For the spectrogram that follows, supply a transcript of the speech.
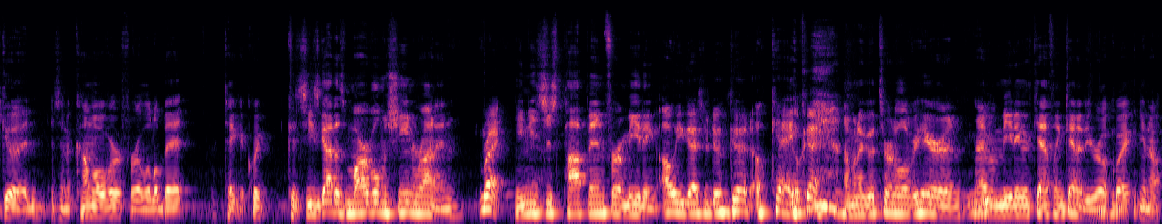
good is going to come over for a little bit, take a quick because he's got his Marvel machine running. right. He needs to just pop in for a meeting. Oh, you guys are doing good. Okay. Okay. I'm gonna go turtle over here and mm-hmm. have a meeting with Kathleen Kennedy real quick. You know.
